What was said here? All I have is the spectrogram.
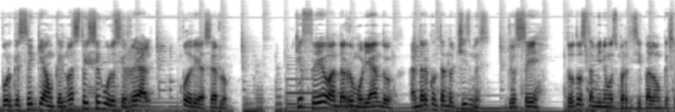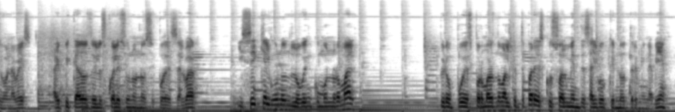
porque sé que aunque no estoy seguro si es real, podría hacerlo. Qué feo andar rumoreando, andar contando chismes. Yo sé, todos también hemos participado aunque sea una vez. Hay pecados de los cuales uno no se puede salvar. Y sé que algunos lo ven como normal. Pero pues por más normal que te parezca, usualmente es algo que no termina bien.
